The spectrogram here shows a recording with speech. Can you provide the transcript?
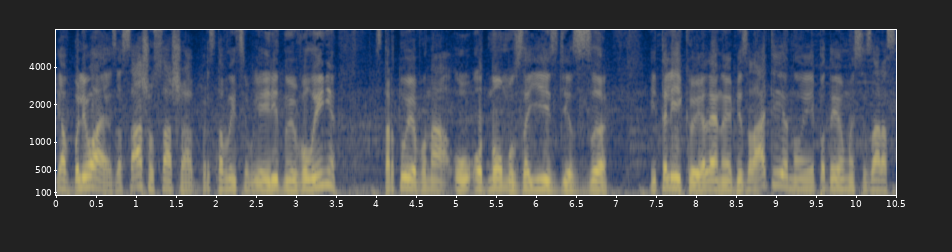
Я вболіваю за Сашу. Саша, представниця моєї рідної Волині. Стартує вона у одному заїзді з італійкою Еленою Бізлаті. Ну і подивимося зараз,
